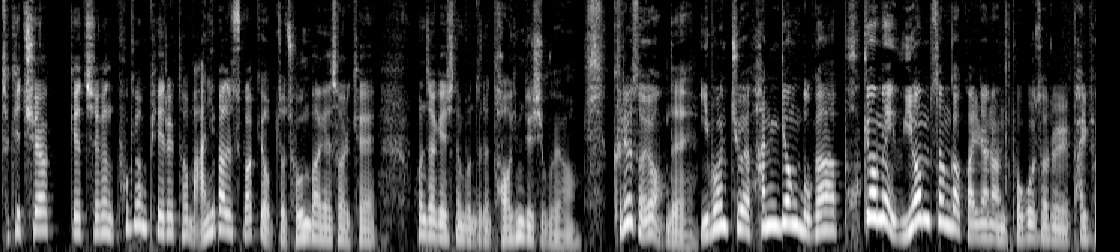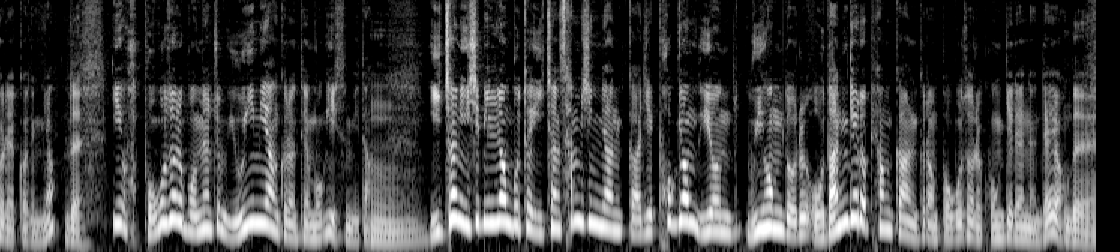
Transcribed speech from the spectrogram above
특히 취약계층은 폭염 피해를 더 많이 받을 수밖에 없죠. 좁은 방에서 이렇게 혼자 계시는 분들은 더 힘드시고요. 그래서요. 네. 이번 주에 환경부가 폭염의 위험성과 관련한 보고서를 발표를 했거든요. 네. 이 보고서를 보면 좀 유의미한 그런 대목이 있습니다. 음, 2021년부터 2030년까지 폭염 위험, 위험도를 5단계로 평가한 그런 보고서를 공개를 했는데요. 네.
